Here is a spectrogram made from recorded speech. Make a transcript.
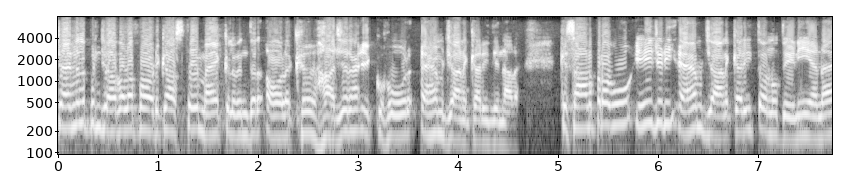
ਚੈਨਲ ਪੰਜਾਬ ਵਾਲਾ ਪੋਡਕਾਸਟ ਤੇ ਮੈਂ ਕੁਲਵਿੰਦਰ ਔਲਖ ਹਾਜ਼ਰ ਹਾਂ ਇੱਕ ਹੋਰ ਅਹਿਮ ਜਾਣਕਾਰੀ ਦੇ ਨਾਲ। ਕਿਸਾਨ ਭਰਾਵੋ, ਇਹ ਜਿਹੜੀ ਅਹਿਮ ਜਾਣਕਾਰੀ ਤੁਹਾਨੂੰ ਦੇਣੀ ਹੈ ਨਾ,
